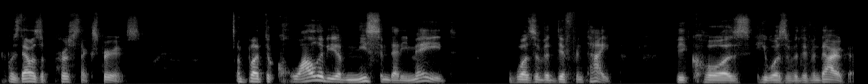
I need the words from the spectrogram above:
because that was a personal experience. But the quality of nisim that he made was of a different type, because he was of a different darga.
